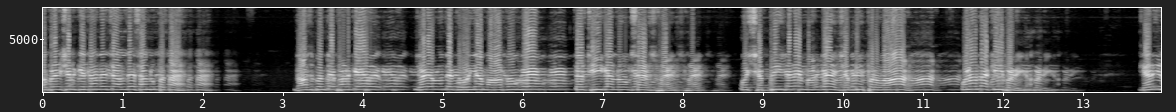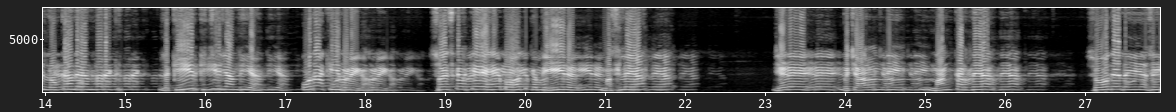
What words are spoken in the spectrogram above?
ਆਪਰੇਸ਼ਨ ਕਿਦਾਂ ਦੇ ਚੱਲਦੇ ਸਾਨੂੰ ਪਤਾ ਹੈ। 10 ਬੰਦੇ ਫੜ ਕੇ ਜਿਹੜੇ ਉਹਨਾਂ ਦੇ ਗੋਲੀਆਂ ਮਾਰ ਦੋਗੇ ਤੇ ਠੀਕ ਹੈ, ਲੋਕ ਸੈਟੀਸਫਾਈਡ ਉਹ 26 ਜਿਹੜੇ ਮਰ ਗਏ 26 ਪਰਿਵਾਰ, ਉਹਨਾਂ ਦਾ ਕੀ ਬਣੇਗਾ? ਜਿਹੜੀ ਲੋਕਾਂ ਦੇ ਅੰਦਰ ਇੱਕ ਲਕੀਰ ਖਿੱਚੀ ਜਾਂਦੀ ਹੈ, ਉਹਦਾ ਕੀ ਬਣੇਗਾ? ਸੋ ਇਸ ਕਰਕੇ ਇਹ ਬਹੁਤ ਗੰਭੀਰ ਮਸਲੇ ਆ, ਜਿਹੜੇ ਵਿਚਾਰਨ ਦੀ ਮੰਗ ਕਰਦੇ ਆ। ਸੋ ਉਹਦੇ ਲਈ ਅਸੀਂ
